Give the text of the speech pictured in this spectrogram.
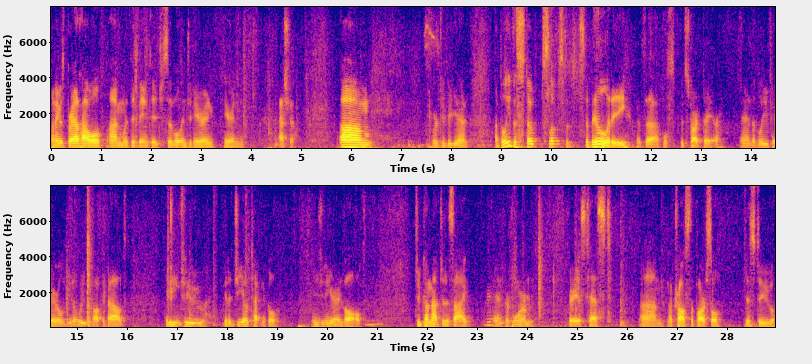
my name is Brad Howell. I'm with Advantage Civil Engineering here in Um, where to begin? I believe the sto- slope st- stability, is, uh, we'll, could start there. And I believe Harold, you know, we talked about needing to get a geotechnical engineer involved to come out to the site and perform various tests, um, across the parcel, just to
